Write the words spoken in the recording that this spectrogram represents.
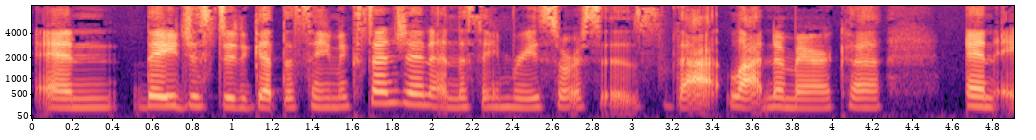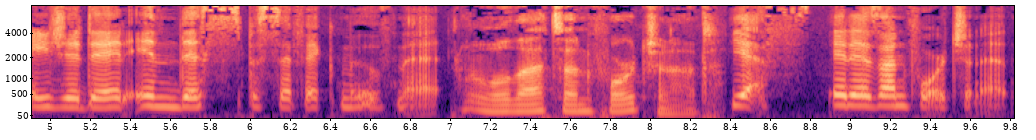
and they just didn't get the same extension and the same resources that Latin America and Asia did in this specific movement. Well, that's unfortunate. Yes, it is unfortunate.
